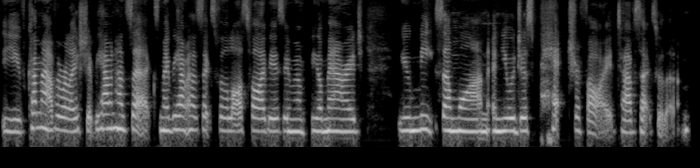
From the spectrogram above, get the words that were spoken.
you've come out of a relationship, you haven't had sex, maybe you haven't had sex for the last five years in your marriage. You meet someone and you were just petrified to have sex with them.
